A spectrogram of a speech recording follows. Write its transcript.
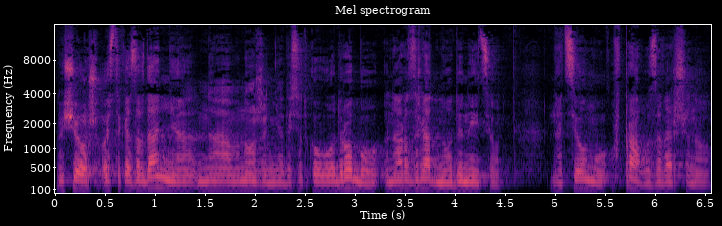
Ну що ж, ось таке завдання на множення десяткового дробу на розрядну одиницю. На цьому вправу завершено.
